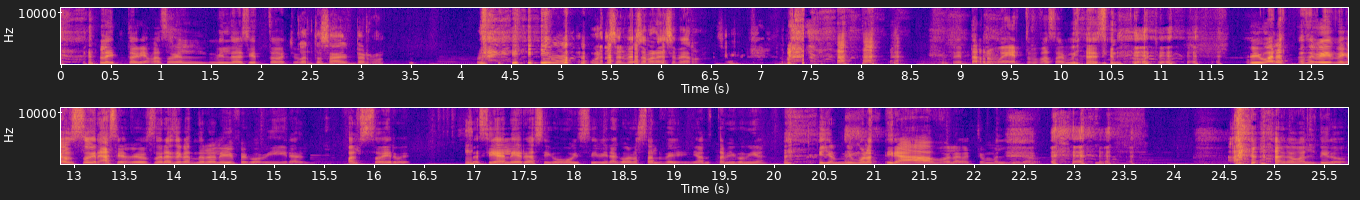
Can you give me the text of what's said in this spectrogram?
la historia pasó en el 1908. ¿Cuánto sabe el perro? Una cerveza para ese perro. Está Roberto, pasó en 1908. Pero igual hasta me, me causó gracia, me causó gracia cuando lo leí, fue como, mira, el falso héroe. Se hacía el héroe así como, uy, sí, mira cómo lo salvé. ¿Y dónde está mi comida? y él mismo los tiraba, por la cuestión maldita. A lo maldito.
